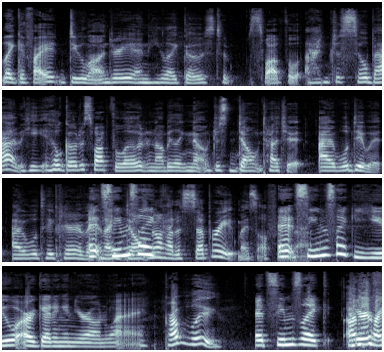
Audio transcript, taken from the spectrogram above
like if I do laundry and he like goes to swap the I'm just so bad. He he'll go to swap the load and I'll be like, "No, just don't touch it. I will do it. I will take care of it." It and I don't like- know how to separate myself from it that. seems like you are getting in your own way. Probably. It seems like I'm you're trying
